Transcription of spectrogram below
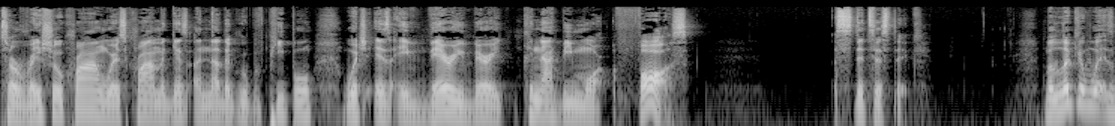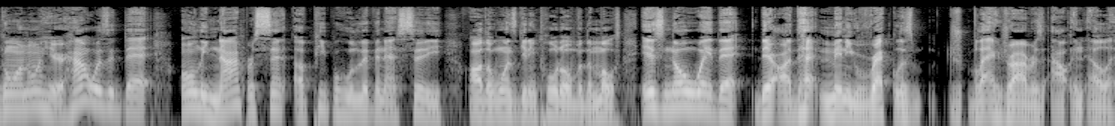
interracial crime where it's crime against another group of people, which is a very, very, could not be more false statistic. But look at what is going on here. How is it that only 9% of people who live in that city are the ones getting pulled over the most? It's no way that there are that many reckless black drivers out in LA.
